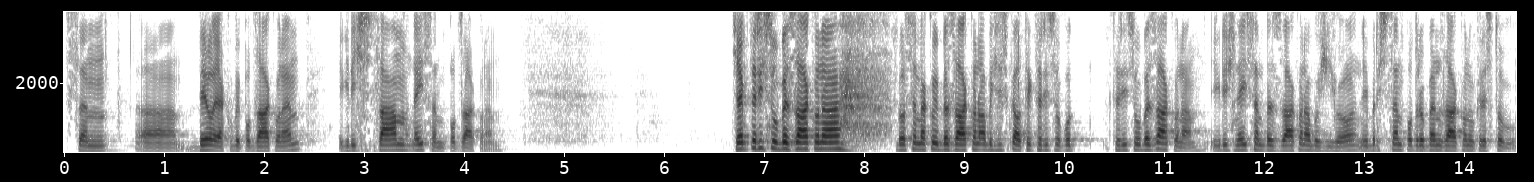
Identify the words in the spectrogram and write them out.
jsem uh, byl jakoby pod zákonem, i když sám nejsem pod zákonem. Těm, kteří jsou bez zákona, byl jsem jakoby bez zákona, abych získal ty, kteří jsou, pod, kteří jsou bez zákona. I když nejsem bez zákona božího, nejbrž jsem podroben zákonu Kristovu.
